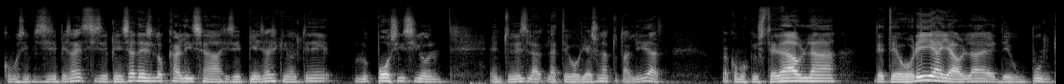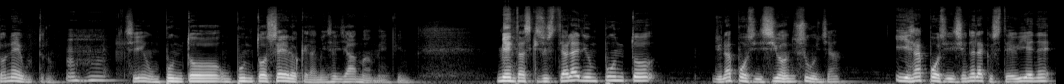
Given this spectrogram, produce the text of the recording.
como si, se piensa, si se piensa deslocalizada, si se piensa que no tiene posición, entonces la, teoría es una totalidad. O sea, como que usted habla de teoría y habla de, un punto neutro, ¿sí? un, punto, un punto cero que también se llama, en fin. Mientras que si usted habla de un punto, de una posición suya, y esa posición de la que usted viene,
